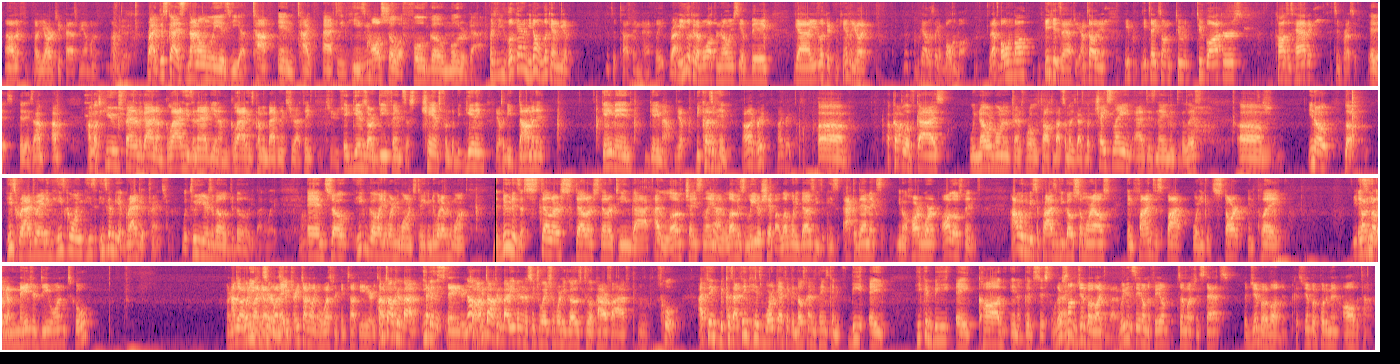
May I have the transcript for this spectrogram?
Uh, they're a yard or two past me. I'm gonna, I'm good. Right, this guy's not only is he a top end type athlete, he's Mm-hmm. also a full go motor guy. But if you look at him, you don't look at him. You go, "That's a top end athlete." Right. I mean, you look at a Walter Nolen, you see a big guy. You look at McKinnley, you're like, "That guy looks like a bowling ball." That bowling ball, he gets after you. I'm telling you, he he takes on two two blockers, causes havoc. It's impressive. It is. It is. I'm I'm I'm a huge fan of the guy and I'm glad he's an Aggie and I'm glad he's coming back next year. I think it gives our defense a chance from the beginning Yep. to be dominant, game in, game out. Yep. Because of him. I agree. I agree. Um, a couple of guys we know are going in the transfer portal. We've talked about some of these guys, but Chase Lane adds his name into the list. Um, you know, look, he's graduating. He's going. He's he's going to be a graduate transfer with two years of eligibility, by the way. And so he can go anywhere he wants to. He can do whatever he wants. The dude is a stellar, stellar, stellar team guy. I love Chase Lane. Yeah. I love his leadership. I love what he does. He's he's academics, you know, hard work, all those things. I wouldn't be surprised if he goes somewhere else and finds a spot where he can start and play. You talking about the- like a major D1 school? Are you I mean, what do you like consider Western, major? Are you talking like a Western Kentucky? Or are you talking I'm talking about Texas even State? Are you no, I'm talking- talking about even in a situation where he goes to a Power Five school. I think because I think his work ethic and those kinds of things can be a he can be a cog in a good system. Well, there's right? something Jimbo liked about him. We didn't see it on the field so much in stats, but Jimbo loved him because Jimbo put him in all the time.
